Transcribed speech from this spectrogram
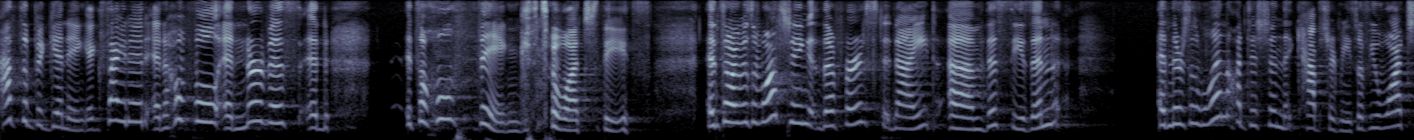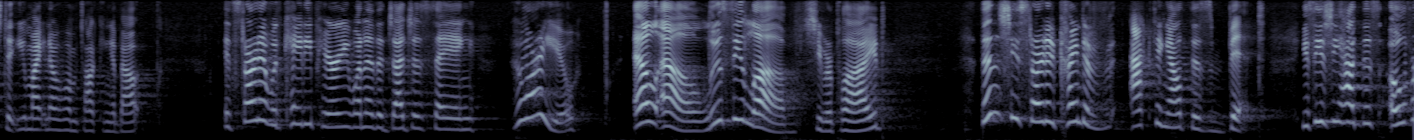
at the beginning, excited and hopeful and nervous, and it's a whole thing to watch these. And so I was watching the first night um, this season, and there's one audition that captured me. So if you watched it, you might know who I'm talking about. It started with Katy Perry, one of the judges, saying, Who are you? LL, Lucy Love, she replied. Then she started kind of acting out this bit. You see, she had this over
